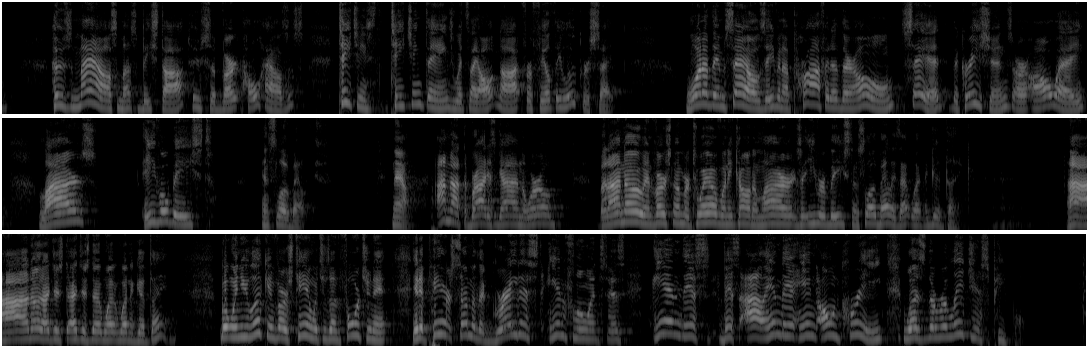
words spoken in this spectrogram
whose mouths must be stopped, who subvert whole houses, teaching, teaching things which they ought not for filthy lucre's sake. One of themselves, even a prophet of their own, said, The Cretians are always liars, evil beasts, and slow bellies. Now, I'm not the brightest guy in the world, but I know in verse number 12 when he called them liars, evil beasts, and slow bellies, that wasn't a good thing. I, know that just that just wasn't a good thing. But when you look in verse 10, which is unfortunate, it appears some of the greatest influences in this this island, in the in on Crete, was the religious people.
